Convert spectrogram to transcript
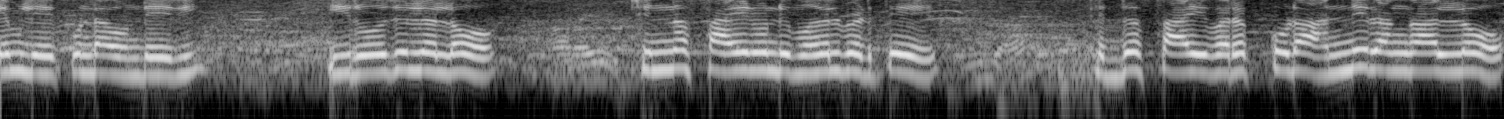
ఏం లేకుండా ఉండేవి. ఈ రోజులలో చిన్న స్థాయి నుండి మొదలు పెడితే పెద్ద స్థాయి వరకు కూడా అన్ని రంగాల్లో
